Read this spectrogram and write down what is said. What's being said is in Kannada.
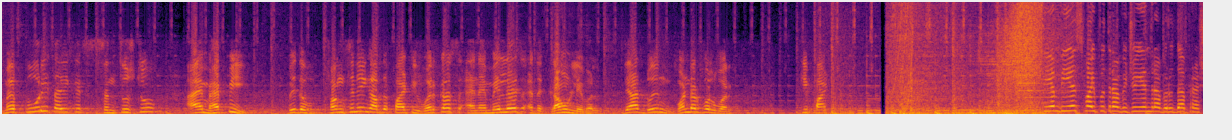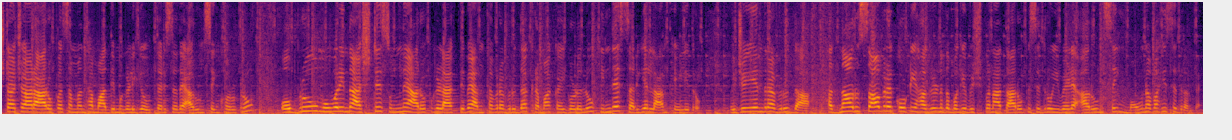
मैं पूरी तरीके से संतुष्ट हूँ। I am happy with functioning of the party workers and M L at the ground level they are doing wonderful work की पार्टी ಸಿಎಂ ಬಿಎಸ್ವೈ ಪುತ್ರ ವಿಜಯೇಂದ್ರ ವಿರುದ್ಧ ಭ್ರಷ್ಟಾಚಾರ ಆರೋಪ ಸಂಬಂಧ ಮಾಧ್ಯಮಗಳಿಗೆ ಉತ್ತರಿಸದೆ ಅರುಣ್ ಸಿಂಗ್ ಹೊರಟರು. ಒಬ್ರು ಮೂವರಿಂದ ಅಷ್ಟೇ ಸುಮ್ಮನೆ ಆರೋಪಗಳಾಗ್ತಿವೆ. ಅಂಥವರ ವಿರುದ್ಧ ಕ್ರಮ ಕೈಗೊಳ್ಳಲು ಹಿಂದೆ ಸರಿಯಲ್ಲ ಅಂತ ಹೇಳಿದರು. ವಿಜಯೇಂದ್ರ ವಿರುದ್ಧ ಹದಿನಾರು ಸಾವಿರ ಕೋಟಿ ಹಗರಣದ ಬಗ್ಗೆ ವಿಶ್ವನಾಥ್ ಆರೋಪಿಸಿದ್ರು. ಈ ವೇಳೆ ಅರುಣ್ ಸಿಂಗ್ ಮೌನ ವಹಿಸಿದ್ರಂತೆ.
